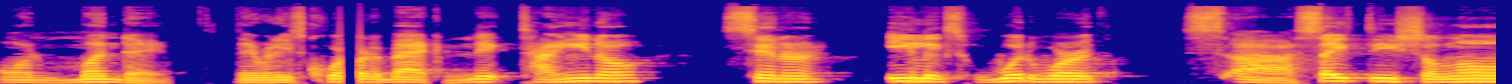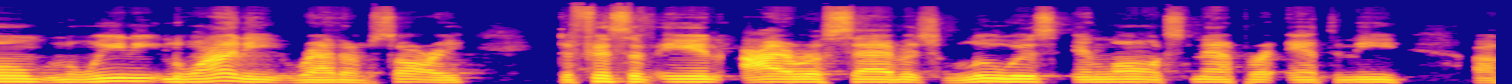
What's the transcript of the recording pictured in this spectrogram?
on Monday. They released quarterback Nick Tiano, center Elix Woodworth, uh, safety Shalom Luini, Luani, rather, I'm sorry, defensive end Ira Savage Lewis, and long snapper Anthony uh.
